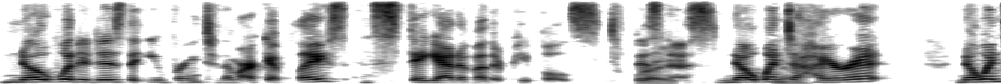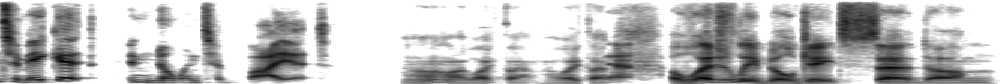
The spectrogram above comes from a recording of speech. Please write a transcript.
know what it is that you bring to the marketplace and stay out of other people's business. Right. Know when yeah. to hire it, know when to make it, and know when to buy it. Oh, I like that. I like that. Yeah. Allegedly, Bill Gates said, um,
